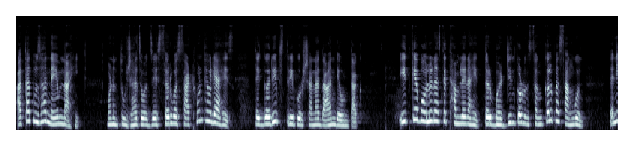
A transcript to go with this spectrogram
आता तुझा नेम नाही. म्हणून तुझ्याजवळ जे सर्व साठवून ठेवले आहेस ते गरीब स्त्री पुरुषांना दान देऊन टाक. इतके बोलूनच ते थांबले नाहीत तर भटजींकडून संकल्प सांगून त्यांनी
